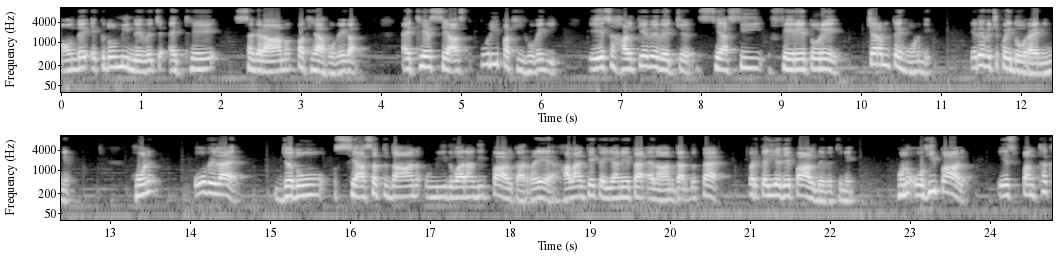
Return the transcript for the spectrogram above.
ਆਉਂਦੇ 1-2 ਮਹੀਨੇ ਵਿੱਚ ਇੱਥੇ ਸੰਗਰਾਮ ਭਖਿਆ ਹੋਵੇਗਾ। ਇੱਥੇ ਸਿਆਸਤ ਪੂਰੀ ਭਖੀ ਹੋਵੇਗੀ। ਇਸ ਹਲਕੇ ਦੇ ਵਿੱਚ ਸਿਆਸੀ ਫੇਰੇ ਤੋਰੇ ਚਰਮ ਤੇ ਹੋਣਗੇ। ਇਹਦੇ ਵਿੱਚ ਕੋਈ ਦੋ ਰਾਏ ਨਹੀਂ ਹੈ। ਹੁਣ ਉਹ ਵੇਲਾ ਹੈ, ਜਦੋਂ ਸਿਆਸਤਦਾਨ ਉਮੀਦਵਾਰਾਂ ਦੀ ਭਾਲ ਕਰ ਰਹੇ ਆ ਹਾਲਾਂਕਿ ਕਈਆਂ ਨੇ ਤਾਂ ਐਲਾਨ ਕਰ ਦਿੱਤਾ ਹੈ, ਪਰ ਕਈ ਅਜੇ ਭਾਲ ਦੇ ਵਿੱਚ ਨੇ। ਹੁਣ ਉਹੀ ਭਾਲ ਇਸ ਪੰਥਕ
